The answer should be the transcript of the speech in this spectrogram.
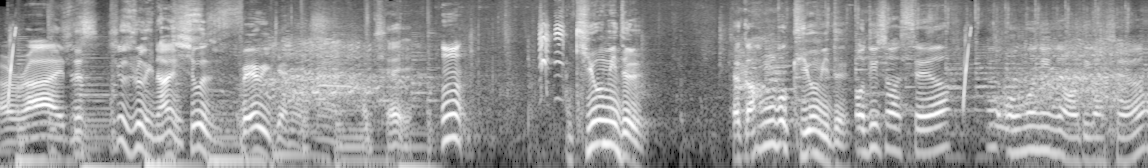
All right, this She was really nice. she was very generous. Okay. 음, 귀요미들. 약간 한복 귀요미들. 어디서 왔어요? 어머니는 어디 갔어요?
